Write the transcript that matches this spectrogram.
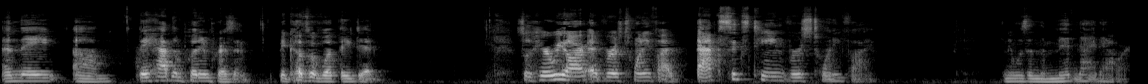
and they um, they had them put in prison because of what they did. So here we are at verse 25, Acts 16, verse 25. And it was in the midnight hour.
